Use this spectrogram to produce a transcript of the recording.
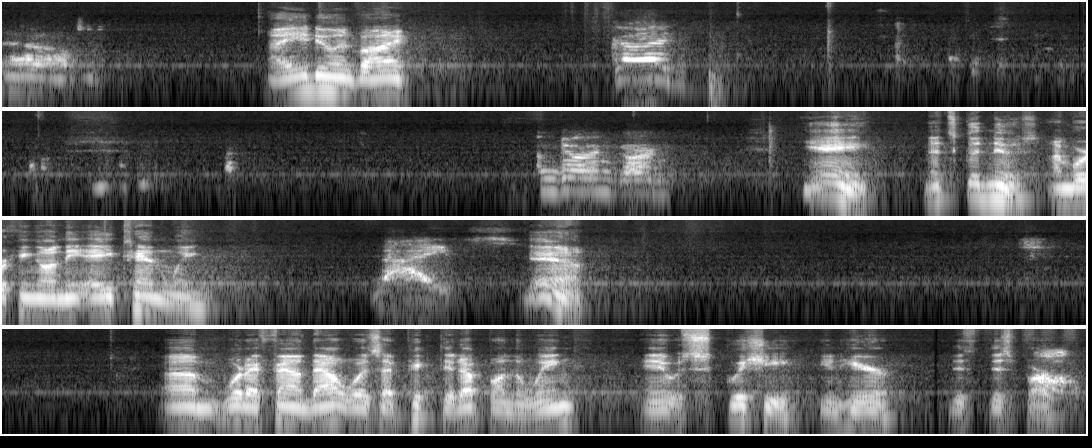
No. How you doing, Vi? Good. I'm doing good. Yay, that's good news. I'm working on the A10 wing. Nice. Yeah. Um, what I found out was I picked it up on the wing, and it was squishy in here, this this part.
